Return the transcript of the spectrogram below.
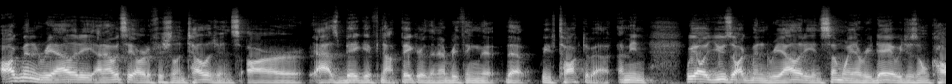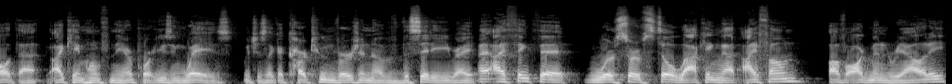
Augmented reality and I would say artificial intelligence are as big, if not bigger, than everything that, that we've talked about. I mean, we all use augmented reality in some way every day. We just don't call it that. I came home from the airport using Waze, which is like a cartoon version of the city, right? I, I think that we're sort of still lacking that iPhone of augmented reality,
